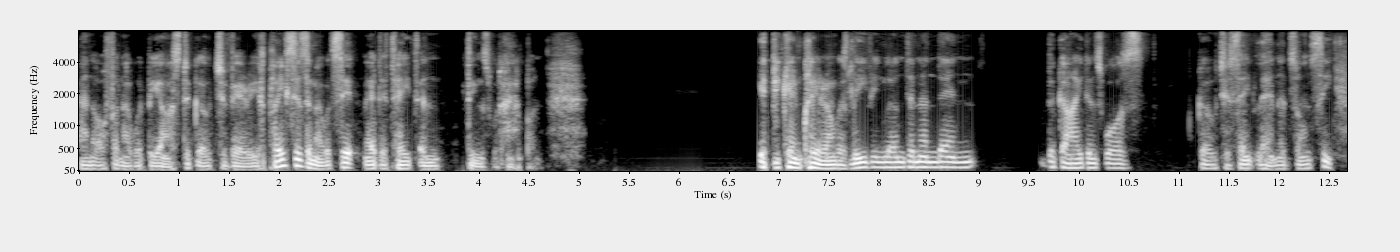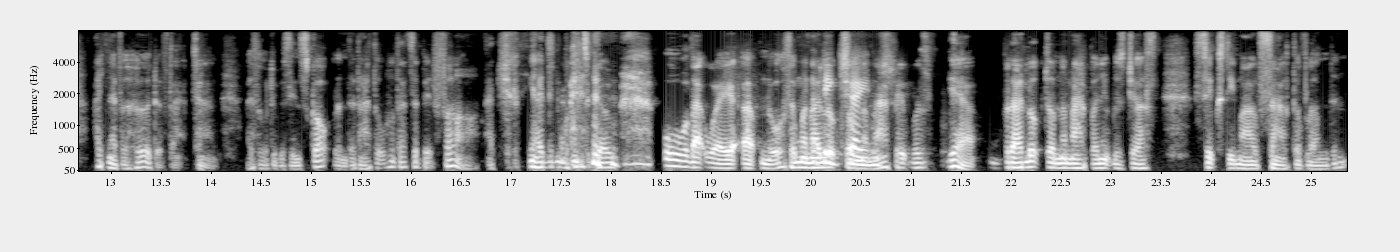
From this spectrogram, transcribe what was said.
and often I would be asked to go to various places and I would sit, meditate, and things would happen. It became clear I was leaving London, and then the guidance was go to St. Leonard's on Sea. I'd never heard of that town. I thought it was in Scotland, and I thought, well, that's a bit far. Actually, I didn't want to go all that way up north. And when I looked change. on the map, it was yeah. But I looked on the map, and it was just sixty miles south of London,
